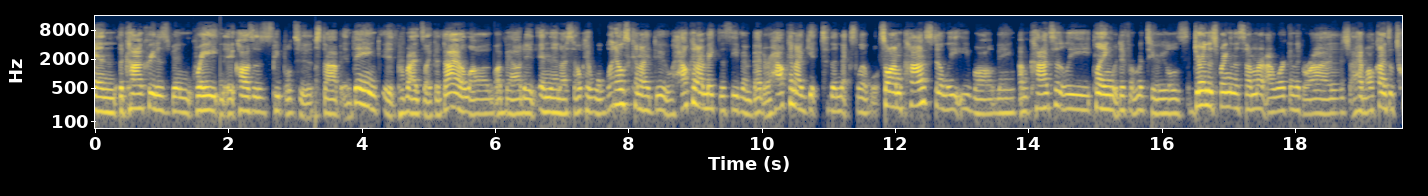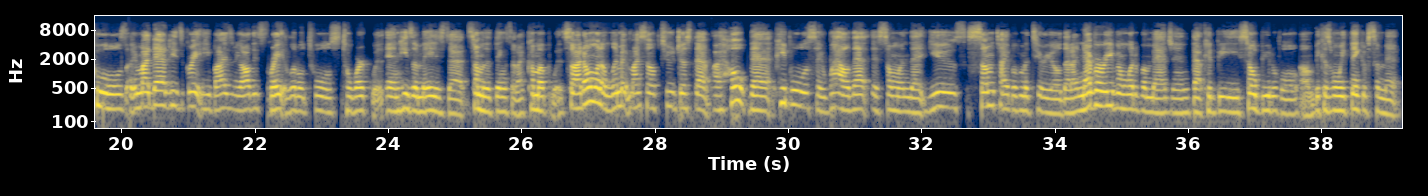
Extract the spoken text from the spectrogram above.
And the concrete has been great. It causes people to stop and think. It provides like a dialogue about it. And then I say, okay, well, what else can I do? How can I make this even better? How can I get to the next level? So I'm constantly evolving. I'm constantly playing playing with different materials. During the spring and the summer, I work in the garage. I have all kinds of tools. And my dad, he's great. He buys me all these great little tools to work with. And he's amazed at some of the things that I come up with. So I don't want to limit myself to just that. I hope that people will say, wow, that is someone that used some type of material that I never even would have imagined that could be so beautiful. Um, because when we think of cement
